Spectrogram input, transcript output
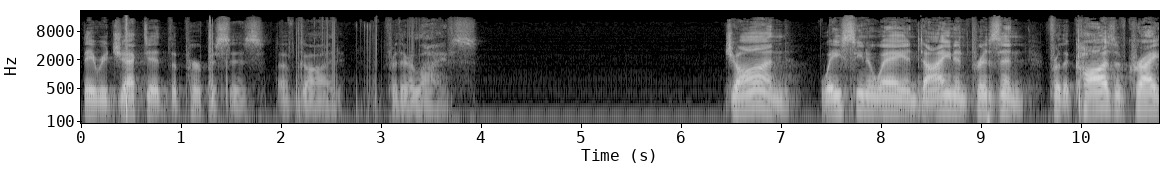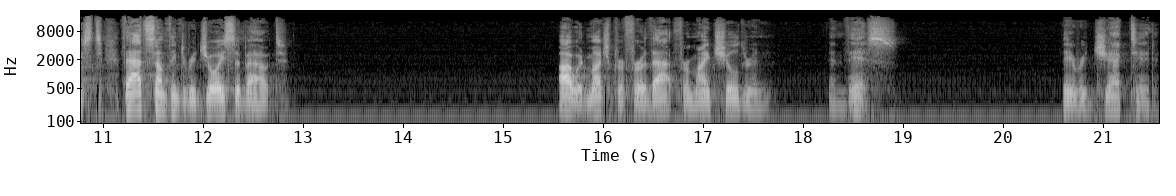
They rejected the purposes of God for their lives. John wasting away and dying in prison for the cause of Christ, that's something to rejoice about. I would much prefer that for my children than this. They rejected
